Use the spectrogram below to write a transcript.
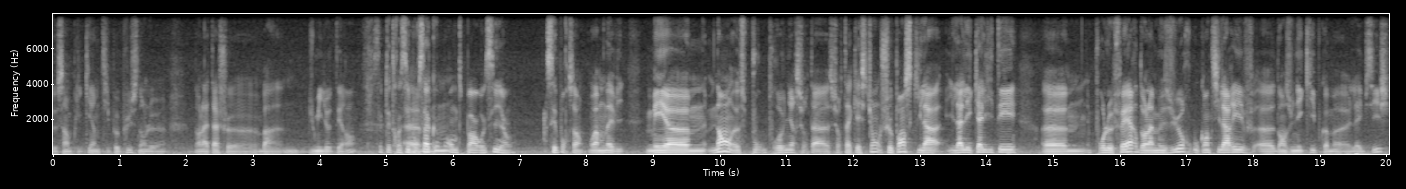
de s'impliquer un petit peu plus dans, le, dans la tâche euh, bah, du milieu de terrain. C'est peut-être aussi pour Euh, ça que Mante part aussi. hein. C'est pour ça, ouais, à mon avis. Mais euh, non, euh, pour, pour revenir sur ta, sur ta question, je pense qu'il a, il a les qualités euh, pour le faire dans la mesure où quand il arrive euh, dans une équipe comme euh, Leipzig,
